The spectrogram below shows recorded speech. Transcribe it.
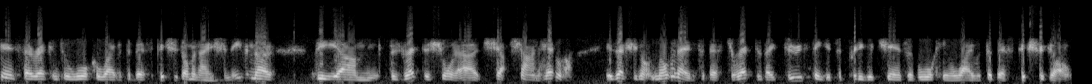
chance, they reckon, to walk away with the Best Picture nomination, even though the um, the director, Sean, uh, Sian Heder, is actually not nominated for Best Director. They do think it's a pretty good chance of walking away with the Best Picture goal.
